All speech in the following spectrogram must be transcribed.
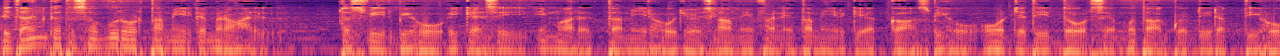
डिज़ाइन का तस्वुर और तमीर के मराहल। तस्वीर भी हो, एक ऐसी इमारत तमीर हो जो इस्लामी फ़न तमीर की अक्कास भी हो और जदीद दौर से मुताबी रखती हो।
